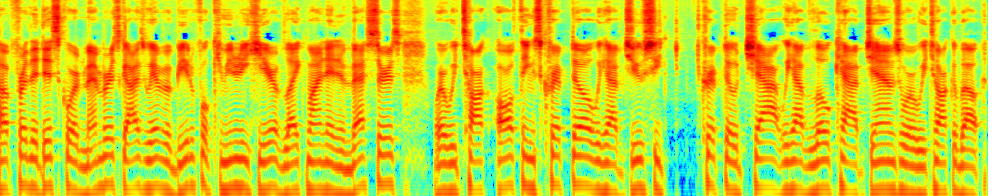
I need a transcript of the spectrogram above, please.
uh, for the Discord members. Guys, we have a beautiful community here of like minded investors where we talk all things crypto. We have juicy crypto chat. We have low cap gems where we talk about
